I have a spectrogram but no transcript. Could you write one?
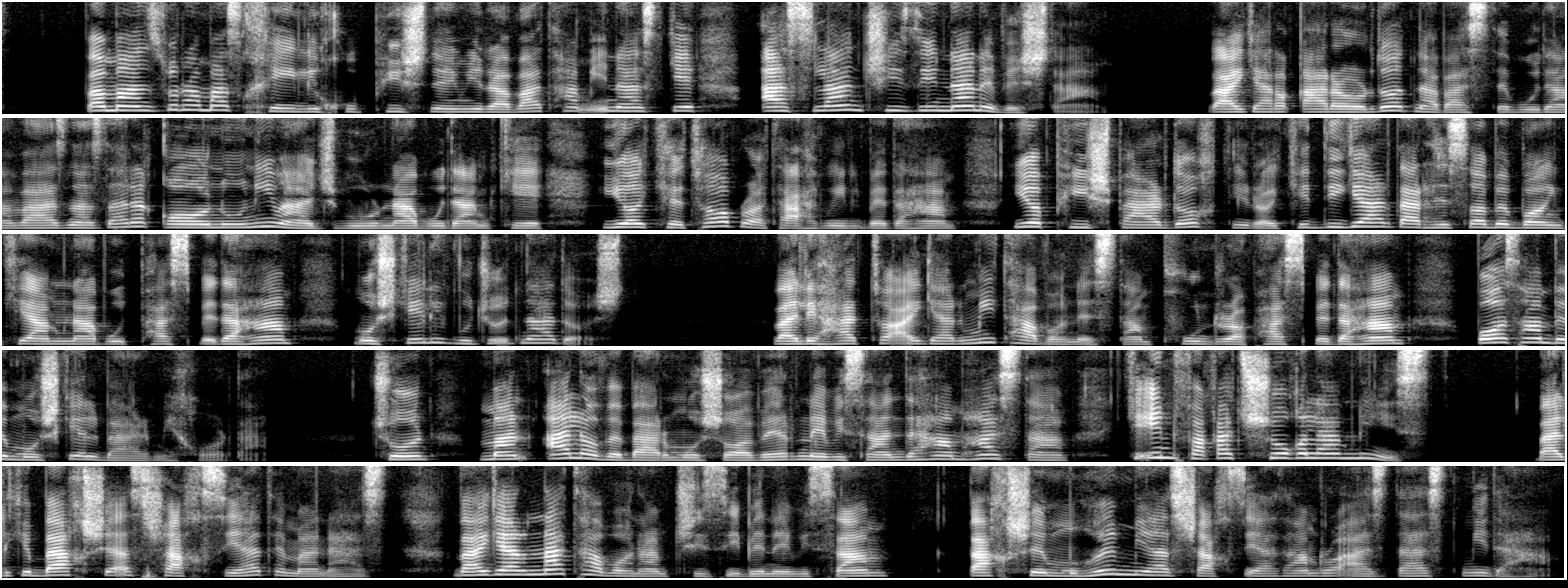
و منظورم از خیلی خوب پیش نمی رود هم این است که اصلا چیزی ننوشتم. و اگر قرارداد نبسته بودم و از نظر قانونی مجبور نبودم که یا کتاب را تحویل بدهم یا پیش پرداختی را که دیگر در حساب بانکیم نبود پس بدهم مشکلی وجود نداشت. ولی حتی اگر می توانستم پول را پس بدهم باز هم به مشکل برمیخوردم. چون من علاوه بر مشاور نویسنده هم هستم که این فقط شغلم نیست بلکه بخشی از شخصیت من است و اگر نتوانم چیزی بنویسم بخش مهمی از شخصیتم را از دست می دهم.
